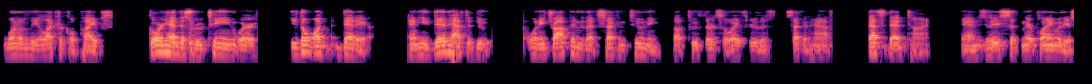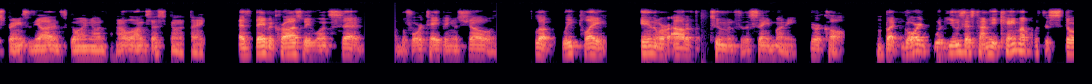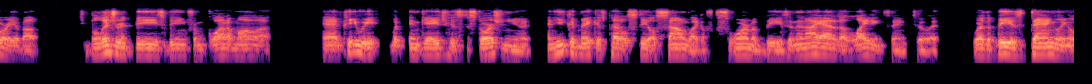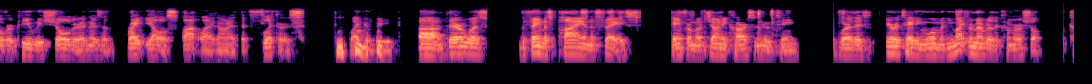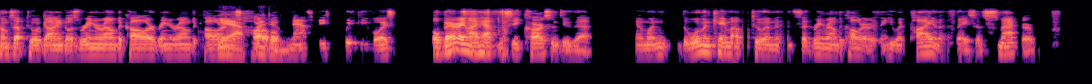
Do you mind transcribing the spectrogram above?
one of the electrical pipes. Gord had this routine where you don't want dead air. And he did have to do, when he dropped into that second tuning, about two thirds of the way through the second half, that's dead time. And you're sitting there playing with your strings, and the audience going on, how long is this going to take? As David Crosby once said before taping a show, look, we play in or out of tune for the same money, your call. Hmm. But Gord would use this time. He came up with this story about belligerent bees being from Guatemala, and Pee Wee would engage his distortion unit, and he could make his pedal steel sound like a swarm of bees. And then I added a lighting thing to it, where the bee is dangling over Pee Wee's shoulder, and there's a bright yellow spotlight on it that flickers like a bee. Uh, there was the famous pie in the face, came from a Johnny Carson routine where this irritating woman, you might remember the commercial, comes up to a guy and goes, ring around the collar, ring around the collar. Yeah, this horrible, nasty, squeaky voice. Well, Barry and I happened to see Carson do that. And when the woman came up to him and said, ring around the collar, everything, he went pie in the face and smacked her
